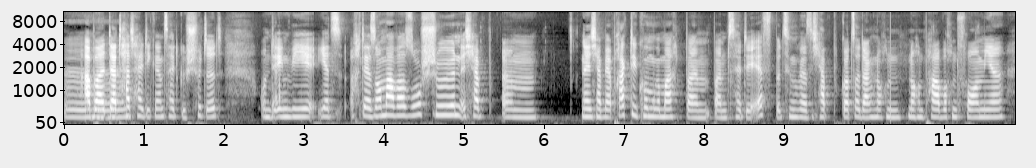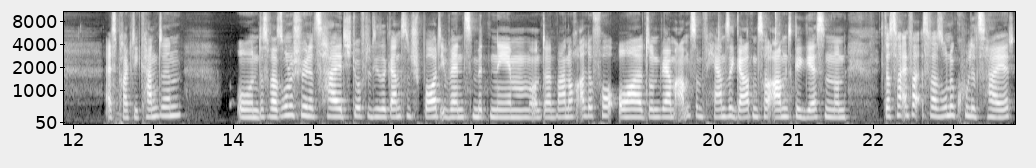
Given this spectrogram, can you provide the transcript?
Mhm. Aber das hat halt die ganze Zeit geschüttet. Und irgendwie jetzt, ach, der Sommer war so schön. Ich habe ähm, ne, ich habe ja Praktikum gemacht beim, beim ZDF, beziehungsweise ich habe Gott sei Dank noch ein, noch ein paar Wochen vor mir als Praktikantin. Und das war so eine schöne Zeit. Ich durfte diese ganzen Sportevents mitnehmen und dann waren auch alle vor Ort und wir haben abends im Fernsehgarten zu Abend gegessen und das war einfach, es war so eine coole Zeit.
